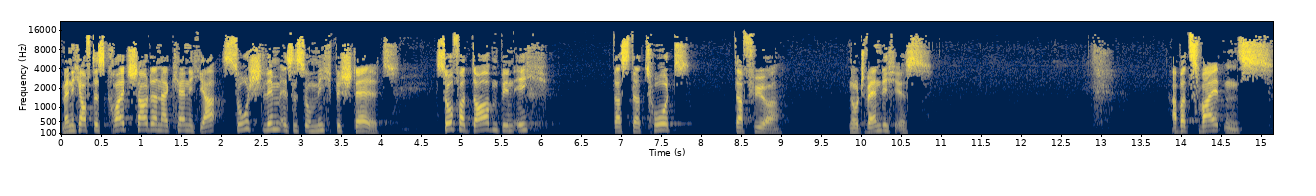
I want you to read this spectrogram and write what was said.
Wenn ich auf das Kreuz schaue, dann erkenne ich, ja, so schlimm ist es um mich bestellt. So verdorben bin ich, dass der Tod dafür notwendig ist. Aber zweitens,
